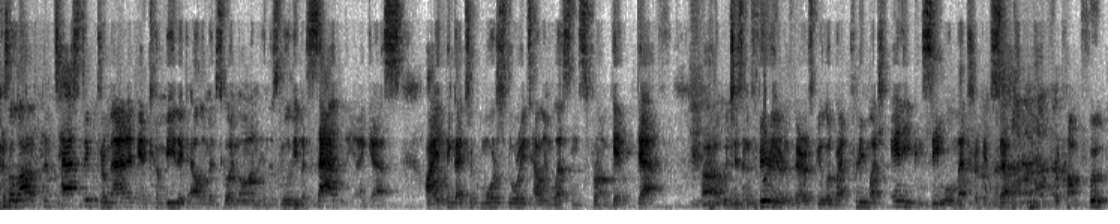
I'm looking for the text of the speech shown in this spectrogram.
There's a lot of fantastic, dramatic, and comedic elements going on in this movie, but sadly, I guess, I think I took more storytelling lessons from Game of Death uh, which is inferior to Ferris Bueller by pretty much any conceivable metric except for Kung Fu.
